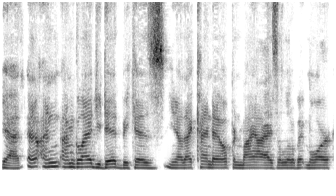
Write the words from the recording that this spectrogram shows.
yeah, and I'm glad you did because you know that kind of opened my eyes a little bit more.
